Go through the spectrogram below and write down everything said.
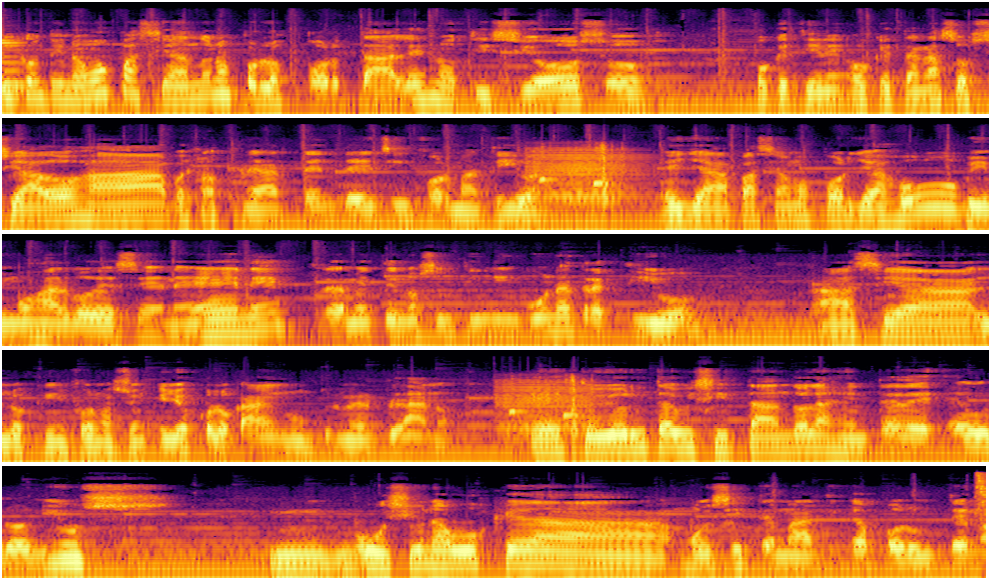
Y continuamos paseándonos por los portales noticiosos o que tienen o que están asociados a bueno crear tendencia informativa. Eh, ya paseamos por Yahoo, vimos algo de CNN, realmente no sentí ningún atractivo hacia lo que información que ellos colocaban en un primer plano. Estoy ahorita visitando a la gente de Euronews. Mm, hice una búsqueda muy sistemática por un tema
